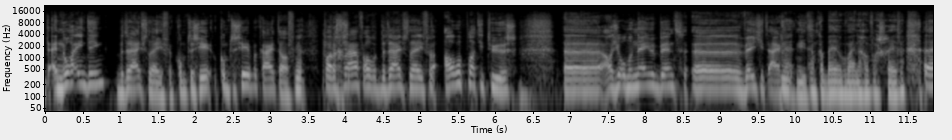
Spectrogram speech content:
en nog één ding: bedrijfsleven. Komt er zeer, komt er zeer bekijkt af. Paragraaf over het bedrijfsleven, allemaal platitudes. Eh, als je ondernemer bent, eh, weet je het eigenlijk niet. MKB ook weinig over geschreven. Uh,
